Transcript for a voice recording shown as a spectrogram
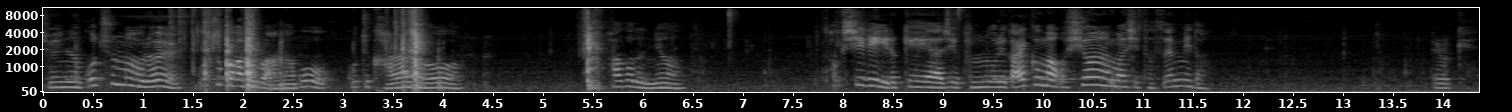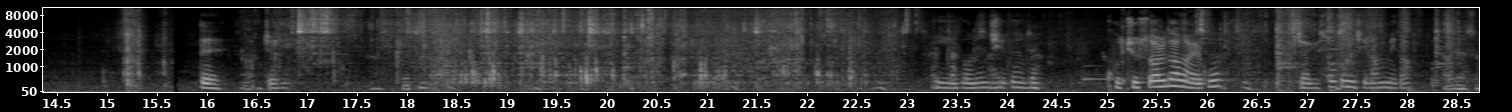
저희는 고추물을 고춧가루로 안 하고 고추 갈아서 하거든요. 확실히 이렇게 해야지 국물이 깔끔하고 시원한 맛이 더 셉니다. 이렇게. 네, 갑자기. 이거는 지금 고추 썰다 말고 갑자기 소금질 합니다. 잘해서.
